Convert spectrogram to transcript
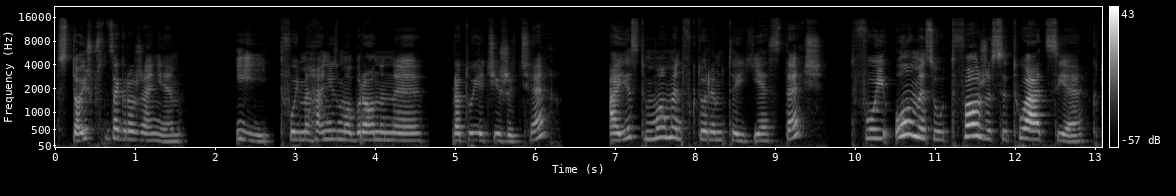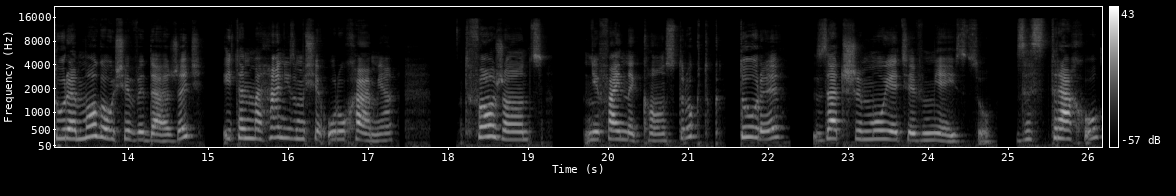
stoisz przed zagrożeniem i twój mechanizm obronny ratuje ci życie, a jest moment, w którym ty jesteś Twój umysł tworzy sytuacje, które mogą się wydarzyć, i ten mechanizm się uruchamia, tworząc niefajny konstrukt, który zatrzymuje cię w miejscu ze strachu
